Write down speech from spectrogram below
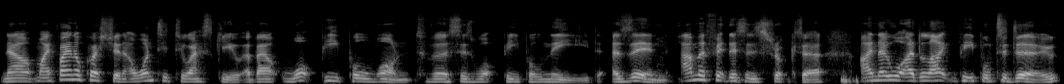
Now, my final question, I wanted to ask you about what people want versus what people need. As in, I'm a fitness instructor. I know what I'd like people to do,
